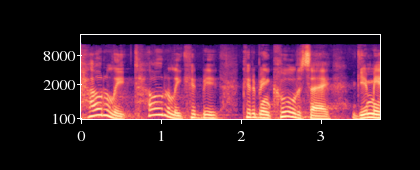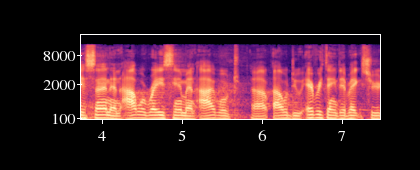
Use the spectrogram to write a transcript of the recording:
totally, totally could, be, could have been cool to say, Give me a son and I will raise him and I will, uh, I will do everything to make sure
